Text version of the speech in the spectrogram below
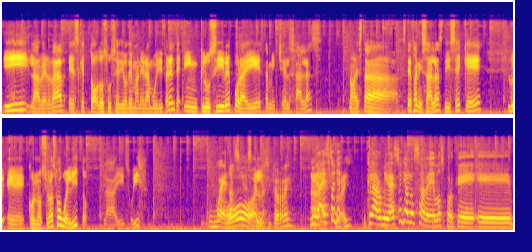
y la verdad es que todo sucedió de manera muy diferente. Inclusive por ahí está Michelle Salas, no, esta Stephanie Salas dice que eh, conoció a su abuelito, la, y su hija. bueno. oh, a Luisito Rey. Mira, Ah, esto ya, claro, mira, esto ya lo sabemos porque eh,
